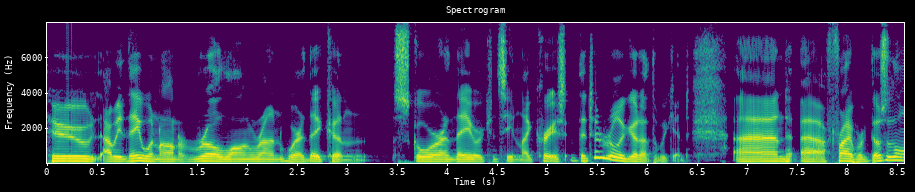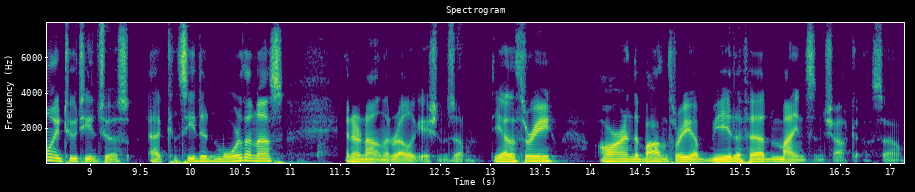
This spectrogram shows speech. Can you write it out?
who I mean they went on a real long run where they couldn't score and they were conceding like crazy. They did really good at the weekend, and uh, Freiburg. Those are the only two teams who have uh, conceded more than us and are not in the relegation zone. The other three are in the bottom three of Bielefeld, Mainz, and Schalke. So,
